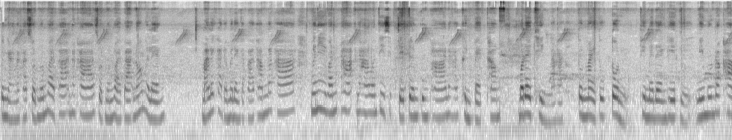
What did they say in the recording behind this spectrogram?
เป็นอย่างนะคะสวดมนต์ไหว้พระนะคะสวดมนต์ไหว้พระน้องแมลง มาเลยค่ะเดี๋ยวมาแดงกับพระทำนะคะเมื่อนี้วันพระนะคะ วันที่ 17 เดือนกุมภานะคะขึ้น8ค่ำบ่ได้ทิ้งนะคะต้นไม้ทุกต้นที่แม่แดงเฮ็ดนี่มีมูลราคา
